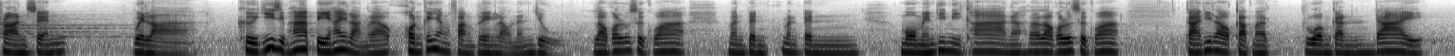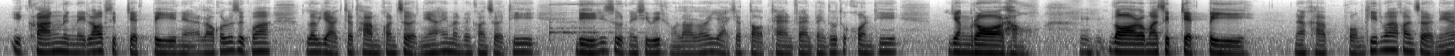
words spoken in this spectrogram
transcend เวลา คือ 25 ปีให้หลังแล้ว คนก็ยังฟังเพลงเหล่านั้นอยู่ เราก็รู้สึกว่ามันเป็นมันเป็น โมเมนต์ที่มีค่านะแล้วเราก็รู้สึกว่าการที่เรากลับมารวมกันได้อีกครั้งหนึ่งในรอบ 17 ปีเนี่ยเราก็รู้สึกว่าเราอยากจะทำคอนเสิร์ตเนี้ยให้มันเป็นคอนเสิร์ตที่ดีที่สุดในชีวิตของเรา แล้วอยากจะตอบแทนแฟนเพลงทุกๆคนที่ยังรอเรา รอเรามา 17 ปีนะครับผมคิดว่าคอนเสิร์ตเนี้ย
